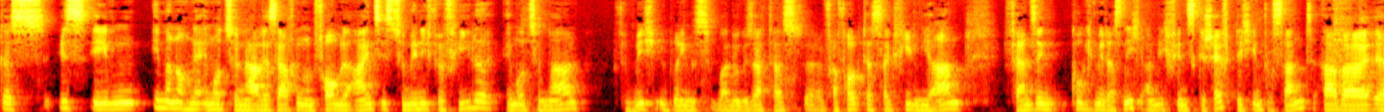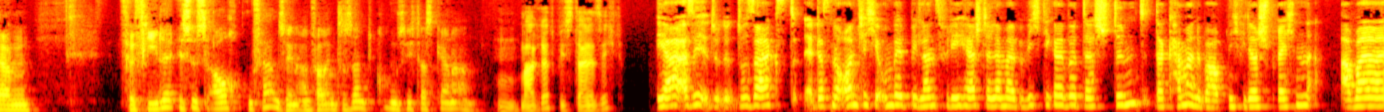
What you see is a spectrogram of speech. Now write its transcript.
Das ist eben immer noch eine emotionale Sache und Formel 1 ist zumindest für viele emotional. Für mich übrigens, weil du gesagt hast, äh, verfolgt das seit vielen Jahren. Fernsehen gucke ich mir das nicht an. Ich finde es geschäftlich interessant, aber ähm, für viele ist es auch im Fernsehen einfach interessant. Gucken sich das gerne an. Mhm. Margret, wie ist deine Sicht? Ja, also du, du sagst, dass eine ordentliche Umweltbilanz für die Hersteller mal wichtiger wird. Das stimmt, da kann man überhaupt nicht widersprechen. Aber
